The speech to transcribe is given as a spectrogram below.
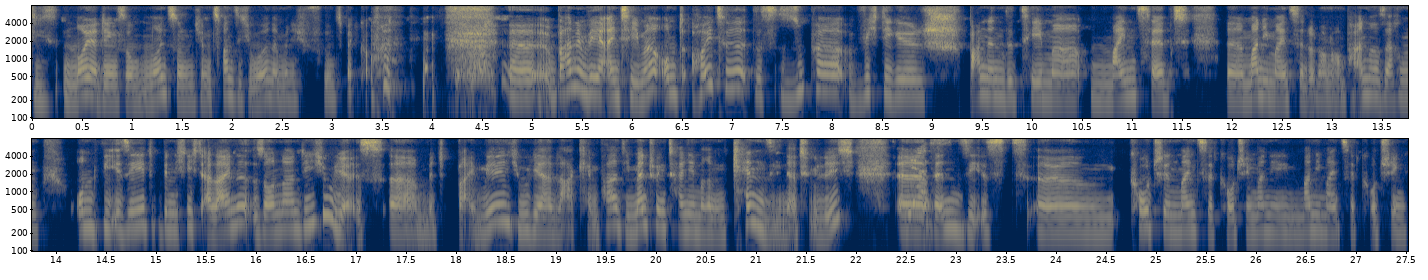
die neuerdings um 19 und nicht um 20 Uhr, damit ich früh ins Bett komme, äh, behandeln wir ein Thema. Und heute das super wichtige, spannende Thema Mindset, äh, Money Mindset und auch noch ein paar andere Sachen. Und wie ihr seht, bin ich nicht alleine, sondern die Julia ist äh, mit bei mir. Julia Larkemper, die Mentoring-Teilnehmerin kennen Sie natürlich, äh, yes. denn sie ist äh, Coachin, Mindset Coaching, Money, Money Mindset Coaching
